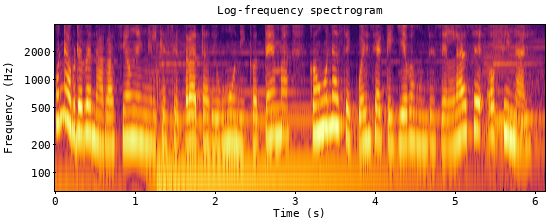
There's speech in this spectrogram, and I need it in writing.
una breve narración en el que se trata de un único tema con una secuencia que lleva un desenlace o final.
